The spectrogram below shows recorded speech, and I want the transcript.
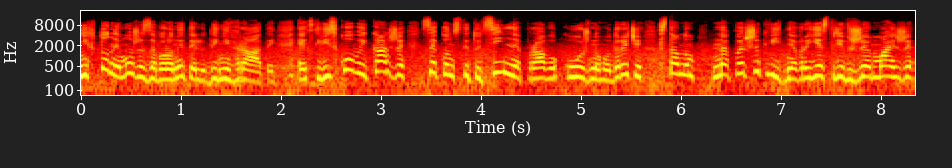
ніхто не може заборонити людині грати. Екс-військовий каже, це конституційне право кожного. До речі, станом на 1 квітня в реєстрі вже майже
